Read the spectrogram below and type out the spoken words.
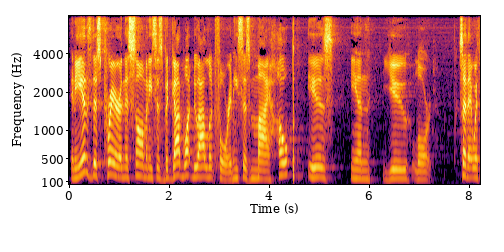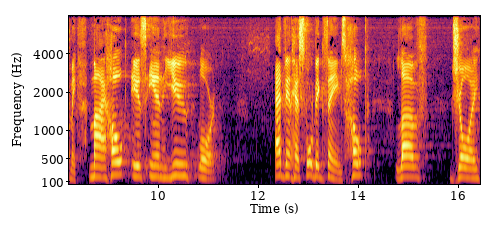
And he ends this prayer in this psalm and he says, But God, what do I look for? And he says, My hope is in you, Lord. Say that with me. My hope is in you, Lord. Advent has four big themes hope, love, joy,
